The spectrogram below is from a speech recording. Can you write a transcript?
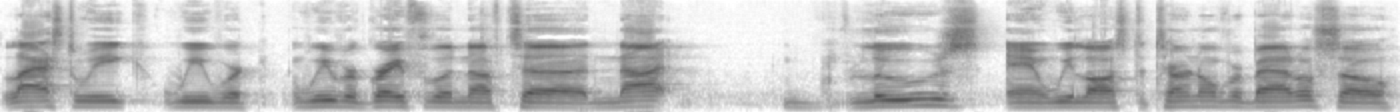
Last week we were we were grateful enough to not lose and we lost the turnover battle. So,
